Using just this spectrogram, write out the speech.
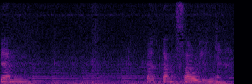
Dan batang sawinya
